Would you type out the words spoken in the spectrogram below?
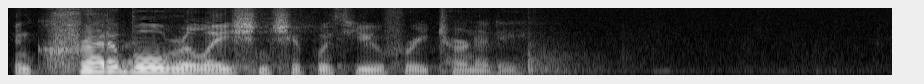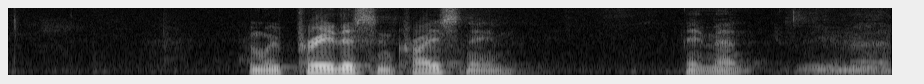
incredible relationship with you for eternity. And we pray this in Christ's name. Amen. Amen.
